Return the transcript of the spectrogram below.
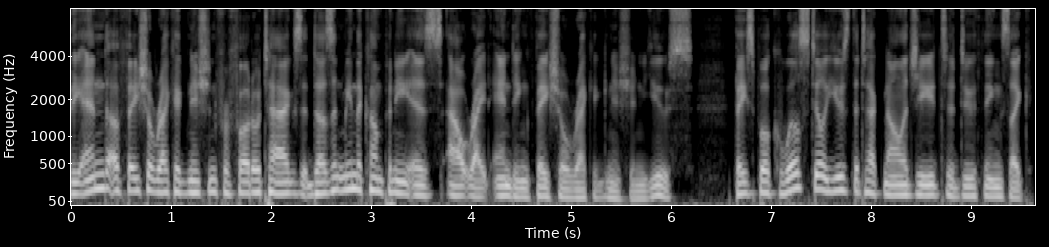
The end of facial recognition for photo tags doesn't mean the company is outright ending facial recognition use. Facebook will still use the technology to do things like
